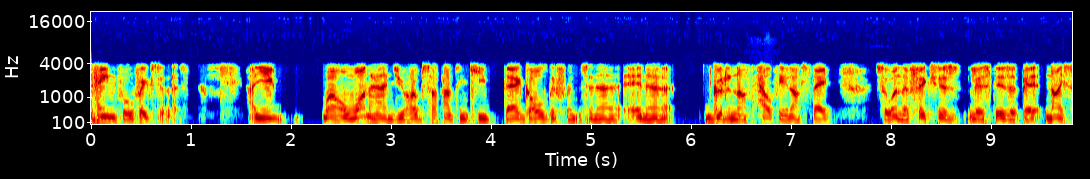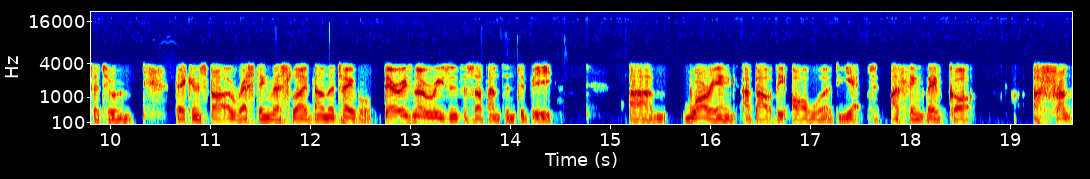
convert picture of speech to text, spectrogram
painful fixture list, and you. Well, on one hand, you hope Southampton keep their goal difference in a in a good enough, healthy enough state. So when the fixtures list is a bit nicer to them, they can start arresting their slide down the table. There is no reason for Southampton to be um, worrying about the R word yet. I think they've got a front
